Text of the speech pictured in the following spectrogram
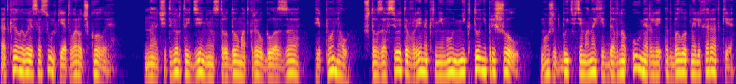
откалывая сосульки от ворот школы. На четвертый день он с трудом открыл глаза и понял, что за все это время к нему никто не пришел. Может быть, все монахи давно умерли от болотной лихорадки,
